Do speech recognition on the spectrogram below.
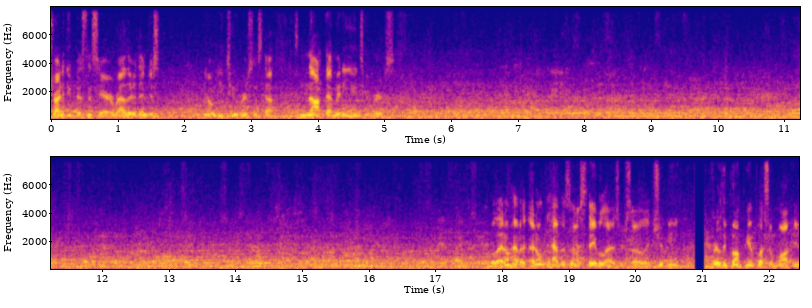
trying to do business here rather than just you know YouTubers and stuff. It's not that many YouTubers. Well, I don't have it. I don't have this on a stabilizer, so it should be fairly bumpy. And plus, I'm walking.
